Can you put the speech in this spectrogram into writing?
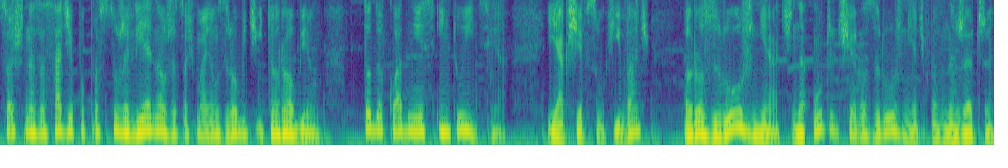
coś na zasadzie po prostu, że wiedzą, że coś mają zrobić i to robią. To dokładnie jest intuicja. Jak się wsłuchiwać? Rozróżniać, nauczyć się rozróżniać pewne rzeczy,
